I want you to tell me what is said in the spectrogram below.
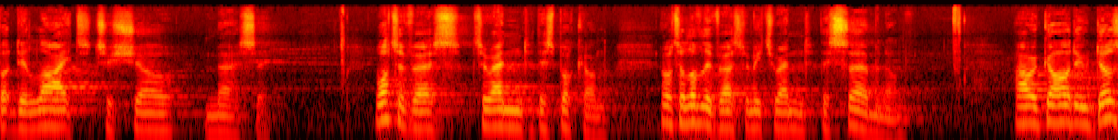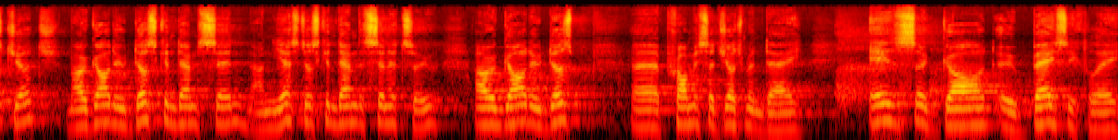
but delight to show mercy. What a verse to end this book on. What a lovely verse for me to end this sermon on. Our God who does judge, our God who does condemn sin, and yes, does condemn the sinner too, our God who does uh, promise a judgment day, is a God who basically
